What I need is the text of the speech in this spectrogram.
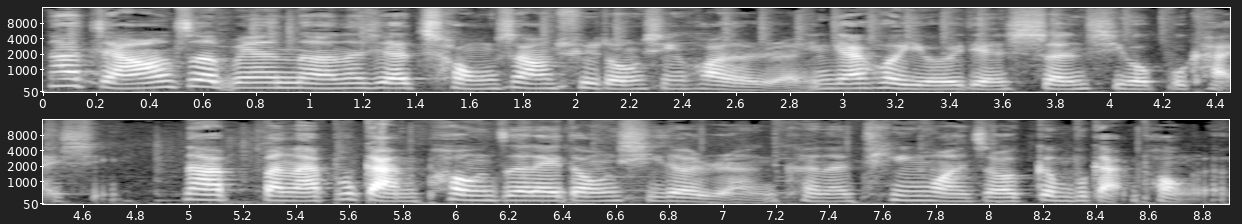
那讲到这边呢，那些崇尚去中心化的人应该会有一点生气或不开心。那本来不敢碰这类东西的人，可能听完之后更不敢碰了。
